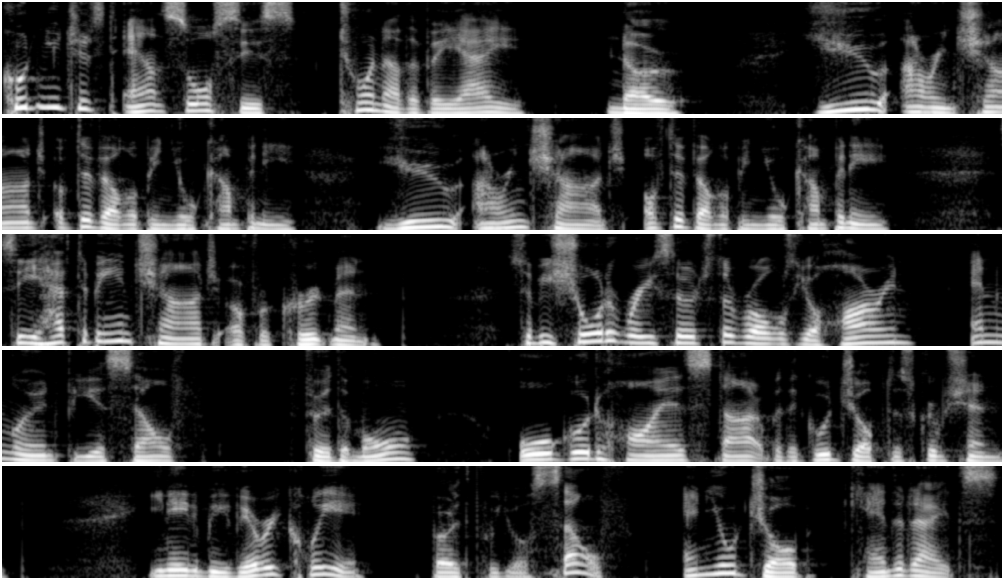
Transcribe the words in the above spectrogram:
Couldn't you just outsource this to another VA? No. You are in charge of developing your company. You are in charge of developing your company. So you have to be in charge of recruitment. So be sure to research the roles you're hiring and learn for yourself. Furthermore, all good hires start with a good job description. You need to be very clear, both for yourself and your job candidates,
